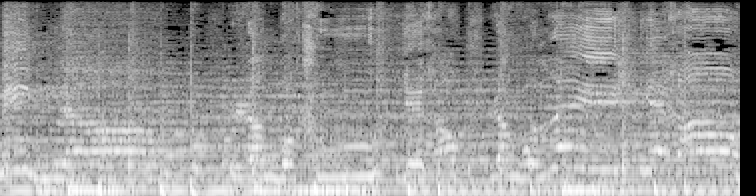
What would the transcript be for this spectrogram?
明了。让我哭也好，让我累也好，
